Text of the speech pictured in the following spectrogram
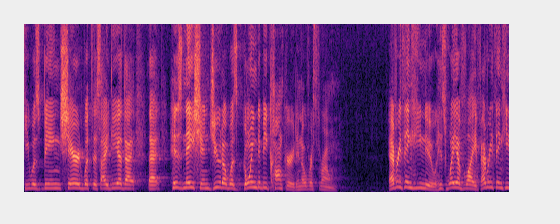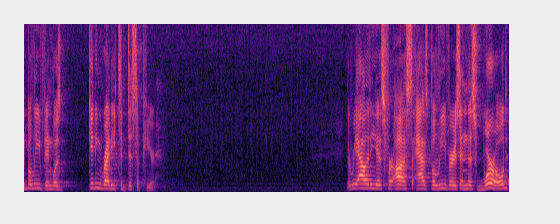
He was being shared with this idea that, that his nation, Judah, was going to be conquered and overthrown. Everything he knew, his way of life, everything he believed in was getting ready to disappear. The reality is for us as believers in this world,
